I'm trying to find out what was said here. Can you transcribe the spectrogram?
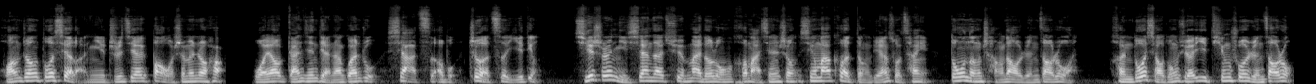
黄峥多谢了，你直接报我身份证号，我要赶紧点赞关注，下次啊不，这次一定。其实你现在去麦德龙、盒马鲜生、星巴克等连锁餐饮都能尝到人造肉啊。很多小同学一听说人造肉，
